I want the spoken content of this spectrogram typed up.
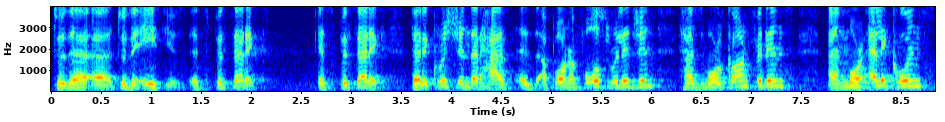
to the, uh, to the atheist. It's pathetic. It's pathetic that a Christian that has is upon a false religion has more confidence and more eloquence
